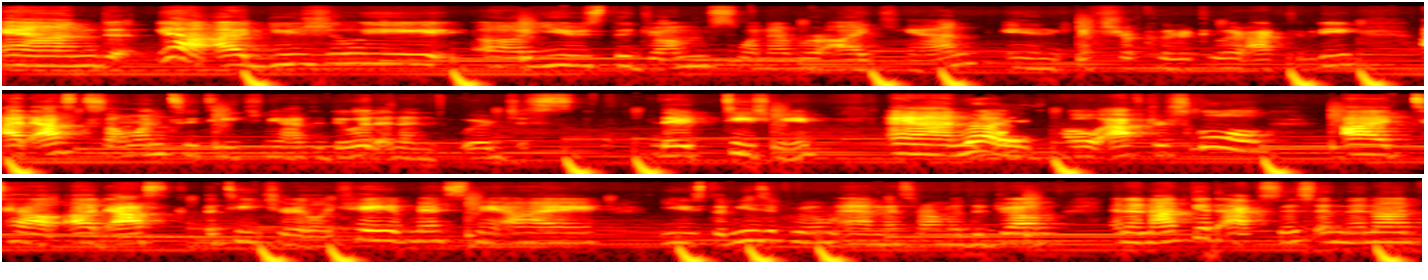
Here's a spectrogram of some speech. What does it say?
and yeah, I usually uh, use the drums whenever I can in extracurricular activity. I'd ask someone to teach me how to do it, and then we're just they teach me. And Right. also after school, I'd tell, I'd ask a teacher like, "Hey, Miss, may I use the music room and mess around with the drum?" And then I'd get access, and then I'd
